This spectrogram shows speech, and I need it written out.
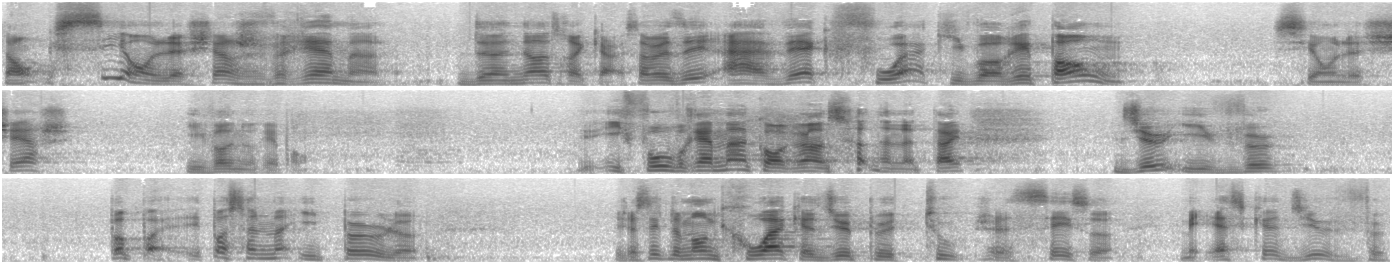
Donc, si on le cherche vraiment de notre cœur, ça veut dire avec foi qui va répondre. Si on le cherche, il va nous répondre. Il faut vraiment qu'on rende ça dans notre tête. Dieu, il veut. Pas, pas seulement il peut, là. Je sais que le monde croit que Dieu peut tout. Je sais ça. Mais est-ce que Dieu veut?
